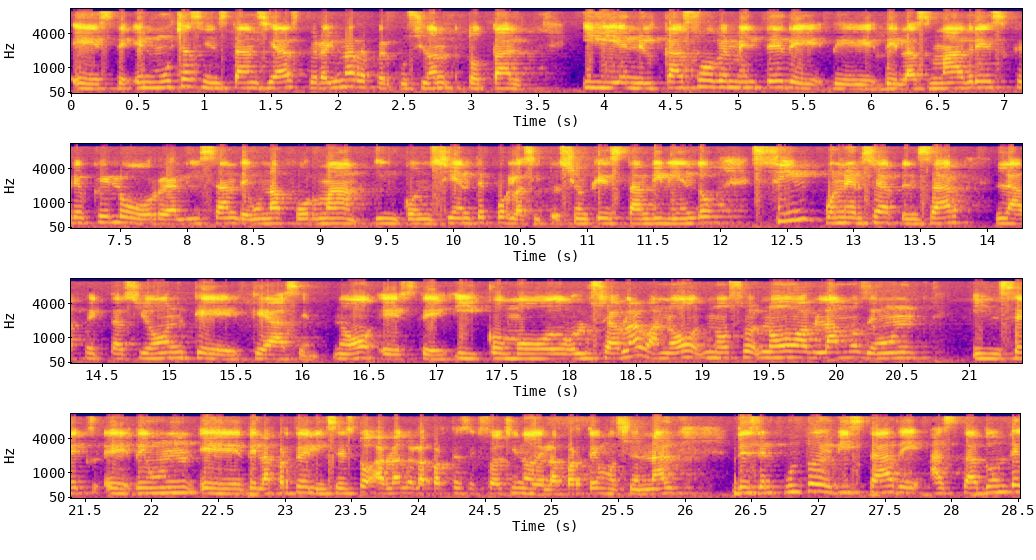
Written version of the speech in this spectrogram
este, en muchas instancias, pero hay una repercusión total. Y en el caso, obviamente, de, de, las madres, creo que lo realizan de una forma inconsciente por la situación que están viviendo, sin ponerse a pensar la afectación que, que hacen, ¿no? Este, y como se hablaba, ¿no? No, no hablamos de un eh, de, un, eh, de la parte del incesto, hablando de la parte sexual, sino de la parte emocional, desde el punto de vista de hasta dónde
